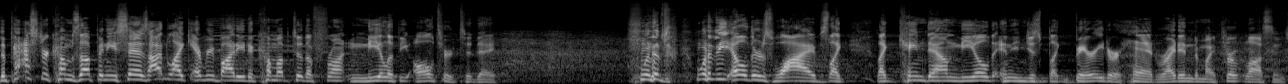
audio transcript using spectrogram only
The pastor comes up and he says, I'd like everybody to come up to the front and kneel at the altar today. One of, one of the elders' wives like, like came down, kneeled, and then just like buried her head right into my throat lozenge.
